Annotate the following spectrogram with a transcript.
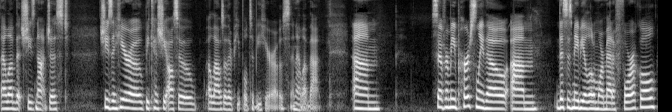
I love that she's not just she's a hero because she also allows other people to be heroes and I love that. Um so for me personally though, um this is maybe a little more metaphorical,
